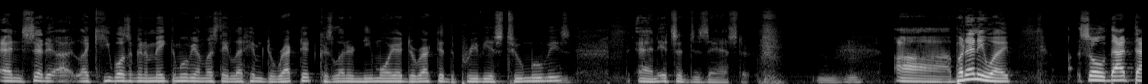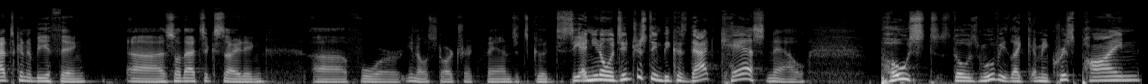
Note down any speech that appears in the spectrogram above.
and said uh, like he wasn't going to make the movie unless they let him direct it because Leonard Nimoy had directed the previous two movies, and it's a disaster. Uh, but anyway, so that that's going to be a thing. Uh, so that's exciting uh, for you know Star Trek fans. It's good to see, and you know it's interesting because that cast now post those movies. Like I mean, Chris Pine,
